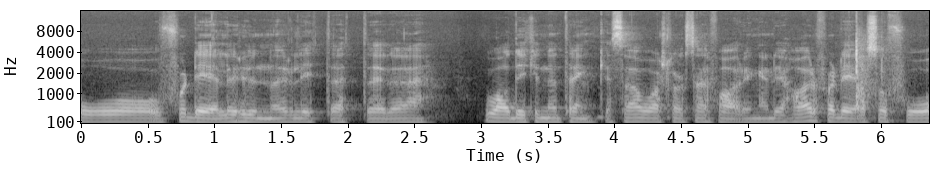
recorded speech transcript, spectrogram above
Og fordeler hunder litt etter hva de kunne tenke seg, og hva slags erfaringer de har. For det å få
